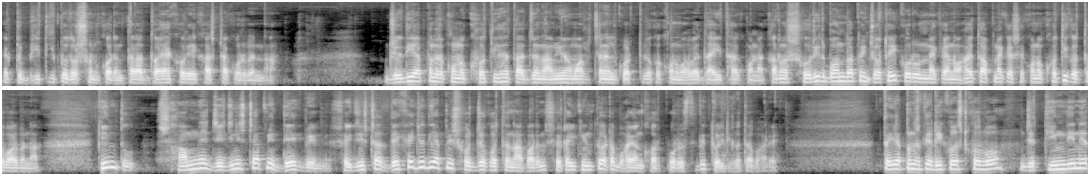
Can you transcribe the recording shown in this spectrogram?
একটু ভীতি প্রদর্শন করেন, তারা দয়া করে এই কাজটা করবেন না। যদি আপনাদের কোনো ক্ষতি হয়, তার জন্য আমিও আমার চ্যানেল কর্তৃপক্ষ কোনোভাবে দায়ী থাকব না। কারণ শরীর বন্ধ আপনি যতই করুন না কেন, হয়তো আপনাকে সে কোনো ক্ষতি করতে পারবে না। কিন্তু সামনে যে জিনিসটা আপনি দেখবেন, সেই জিনিসটা দেখে যদি আপনি সহ্য করতে না পারেন, সেটাই কিন্তু একটা ভয়ঙ্কর পরিস্থিতি তৈরি হতে পারে। তাই আপনাদেরকে রিকোয়েস্ট করব যে তিন দিনের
